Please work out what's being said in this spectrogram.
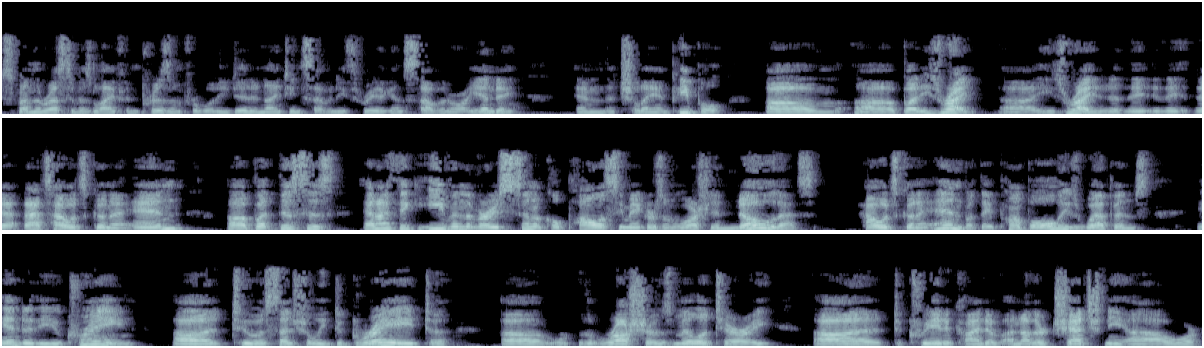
spend the rest of his life in prison for what he did in 1973 against Salvador Allende and the Chilean people. Um, uh, but he's right. Uh, he's right. They, they, that, that's how it's going to end. Uh, but this is, and I think even the very cynical policymakers in Washington know that's how it's going to end. But they pump all these weapons into the Ukraine uh, to essentially degrade to uh, Russia's military uh, to create a kind of another Chechnya or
